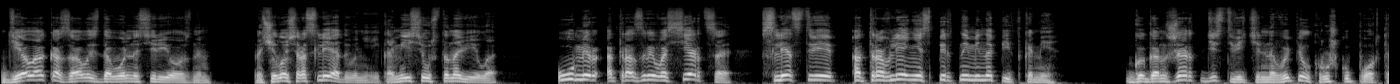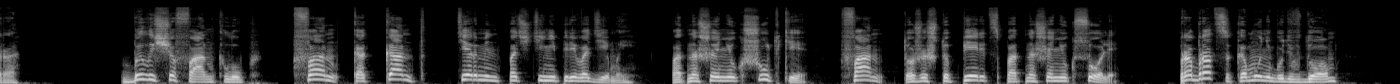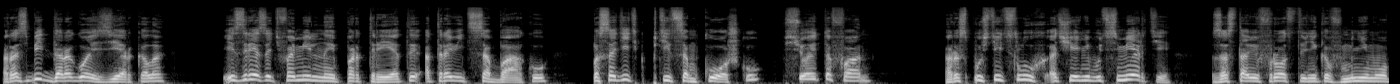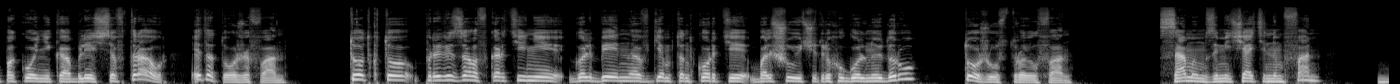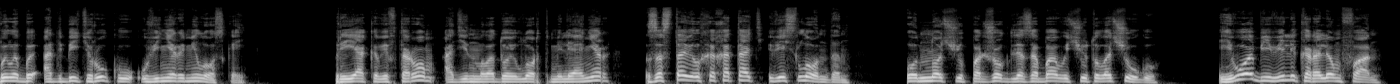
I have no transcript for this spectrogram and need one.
Дело оказалось довольно серьезным. Началось расследование, и комиссия установила — умер от разрыва сердца вследствие отравления спиртными напитками. Гоганжерт действительно выпил кружку портера. Был еще фан-клуб. Фан, как кант, термин почти непереводимый. По отношению к шутке фан — то же, что перец по отношению к соли. Пробраться кому-нибудь в дом, разбить дорогое зеркало, изрезать фамильные портреты, отравить собаку, посадить к птицам кошку — все это фан. Распустить слух о чьей-нибудь смерти, заставив родственников мнимого покойника облечься в траур, это тоже фан. Тот, кто прорезал в картине Гольбейна в Гемптон-корте большую четырехугольную дыру, тоже устроил фан. Самым замечательным фан было бы отбить руку у Венеры Милоской. При Якове II один молодой лорд-миллионер заставил хохотать весь Лондон — он ночью поджег для забавы чью-то лачугу. Его объявили королем фан.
